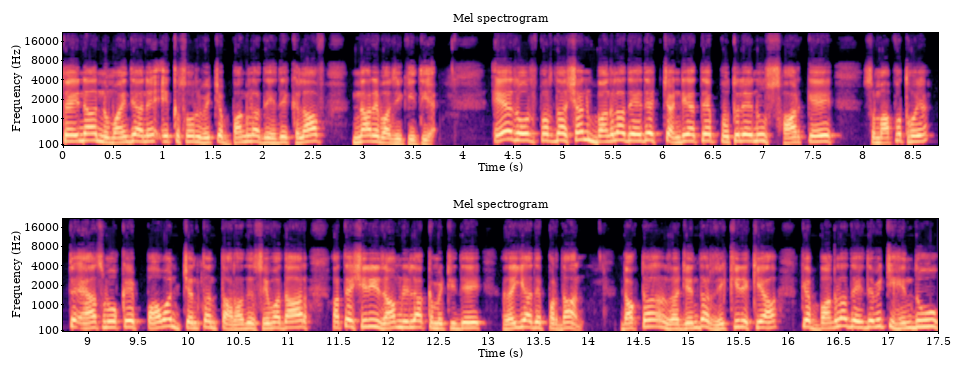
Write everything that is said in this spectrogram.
ਤੇ ਇਹਨਾਂ ਨੁਮਾਇੰਦਿਆਂ ਨੇ ਇੱਕ ਸੁਰ ਵਿੱਚ ਬੰਗਲਾਦੇਸ਼ ਦੇ ਖਿਲਾਫ ਨਾਅਰੇਬਾਜ਼ੀ ਕੀਤੀ ਹੈ। ਇਹ ਰੋਸ ਪ੍ਰਦਰਸ਼ਨ ਬੰਗਲਾਦੇਸ਼ ਦੇ ਝੰਡੇ ਅਤੇ ਪੁਤਲੇ ਨੂੰ ਸਾੜ ਕੇ ਸਮਾਪਤ ਹੋਇਆ ਤੇ ਇਸ ਮੌਕੇ ਪਾਵਨ ਚਿੰਤਨ ਧਾਰਾ ਦੇ ਸੇਵਾਦਾਰ ਅਤੇ ਸ਼੍ਰੀ ਰਾਮਲੀਲਾ ਕਮੇਟੀ ਦੇ ਰਈਆ ਦੇ ਪ੍ਰਧਾਨ ਡਾਕਟਰ ਰਾਜਿੰਦਰ ਰਿੱਖੀ ਨੇ ਕਿਹਾ ਕਿ ਬੰਗਲਾਦੇਸ਼ ਦੇ ਵਿੱਚ ਹਿੰਦੂ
